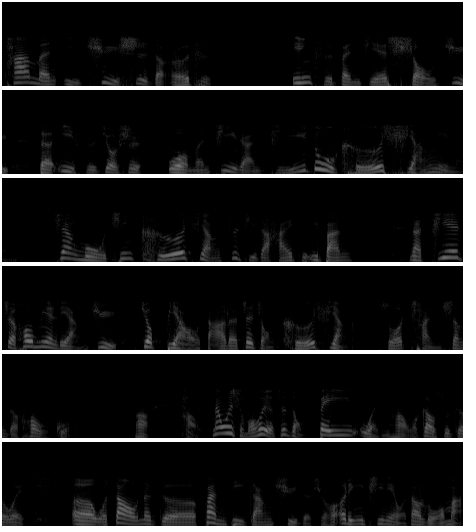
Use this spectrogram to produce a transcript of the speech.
他们已去世的儿子，因此本节首句的意思就是：我们既然极度可想你们，像母亲可想自己的孩子一般，那接着后面两句就表达了这种可想所产生的后果。啊，好，那为什么会有这种碑文？哈，我告诉各位。呃，我到那个梵蒂冈去的时候，二零一七年我到罗马，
